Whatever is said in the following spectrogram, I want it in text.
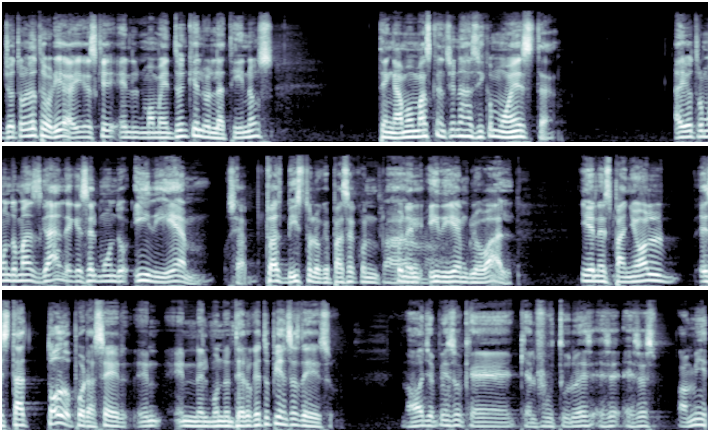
yo tengo una teoría y es que en el momento en que los latinos tengamos más canciones así como esta, hay otro mundo más grande que es el mundo EDM. O sea, tú has visto lo que pasa con, Claro, con el no. EDM global. Y en español está todo por hacer en, en el mundo entero. ¿Qué tú piensas de eso? No, yo pienso que, que el futuro es, ese- eso es, para mí,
